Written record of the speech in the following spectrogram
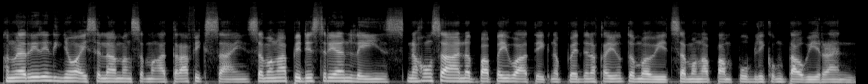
Ang naririnig nyo ay isa lamang sa mga traffic signs sa mga pedestrian lanes na kung saan nagpapahiwatig na pwede na kayong tumawid sa mga pampublikong tawiran.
